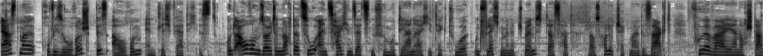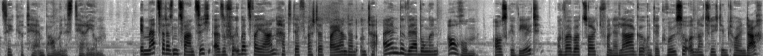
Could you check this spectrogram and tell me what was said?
Erstmal provisorisch, bis Aurum endlich fertig ist. Und Aurum sollte noch dazu ein Zeichen setzen für moderne Architektur und Flächenmanagement. Das hat Klaus Holleczek mal gesagt. Früher war er ja noch Staatssekretär im Bauministerium. Im März 2020, also vor über zwei Jahren, hat der Freistaat Bayern dann unter allen Bewerbungen Aurum ausgewählt und war überzeugt von der Lage und der Größe und natürlich dem tollen Dach.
